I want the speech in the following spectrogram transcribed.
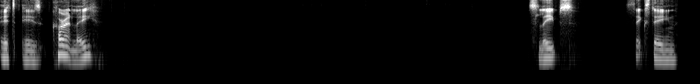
It is currently sleeps 16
